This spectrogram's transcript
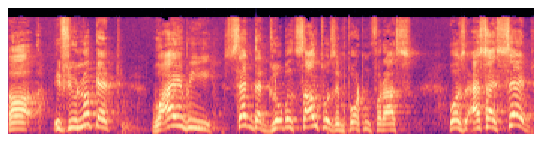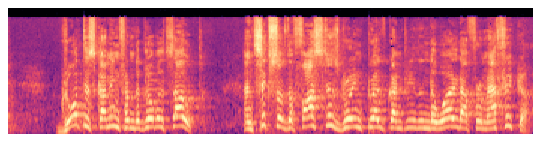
uh, if you look at why we said that Global South was important for us, was as I said, growth is coming from the Global South. And six of the fastest growing 12 countries in the world are from Africa.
